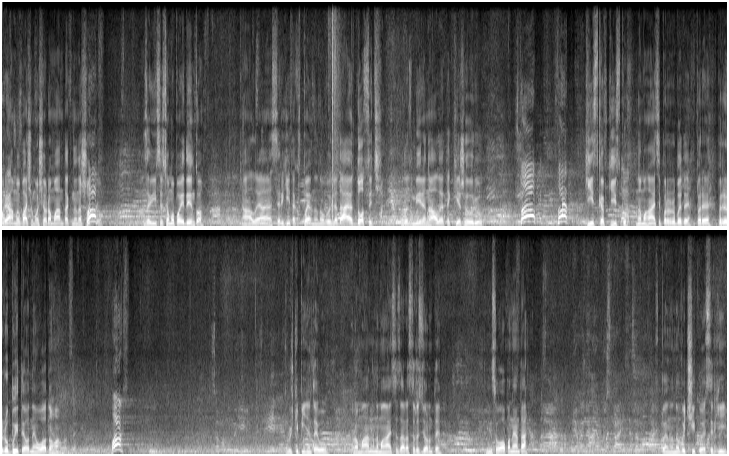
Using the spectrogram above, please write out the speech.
Прям ми бачимо, що Роман так не на шутку завівся в цьому поєдинку. Але Сергій так впевнено виглядає, досить розмірено, але таке ж говорю. Стоп! Стоп! Кістка в кістку намагається переробити, пере, переробити одне одного. Бокс! Ручки підняті у Роман. Намагається зараз роздернути він свого опонента. Впевнено, вичікує Сергій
